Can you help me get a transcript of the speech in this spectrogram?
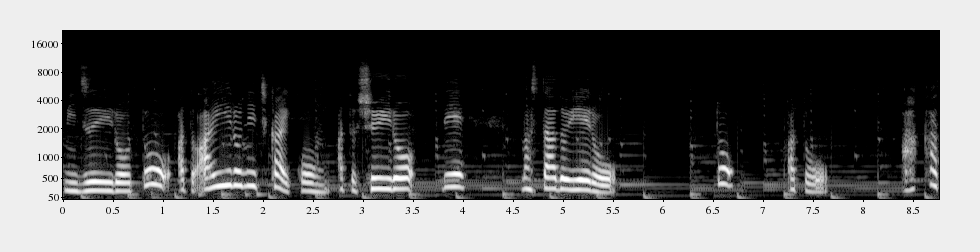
水色とあと藍色に近い紺あと朱色でマスタードイエローとあと赤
